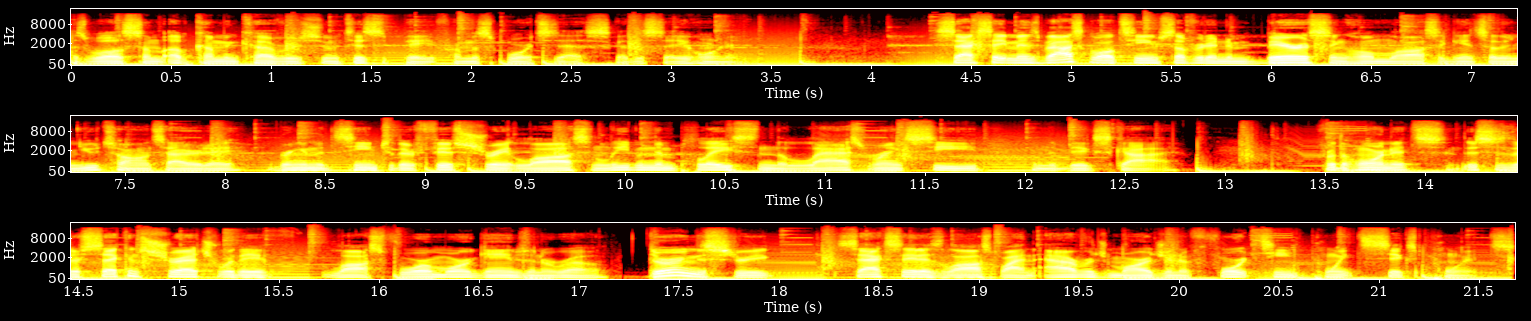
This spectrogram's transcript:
as well as some upcoming coverage to anticipate from the sports desk at the State Hornet. Sac State men's basketball team suffered an embarrassing home loss against Southern Utah on Saturday, bringing the team to their fifth straight loss and leaving them placed in the last ranked seed in the Big Sky. For the Hornets, this is their second stretch where they've lost four more games in a row. During the streak, Sac State has lost by an average margin of 14.6 points.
